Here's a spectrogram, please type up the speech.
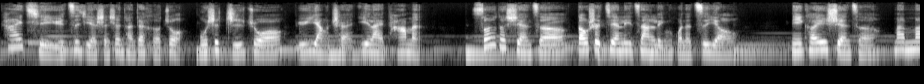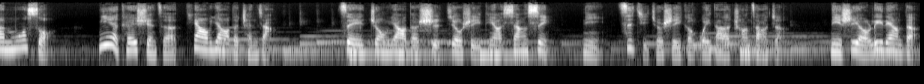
开启与自己的神圣团队合作，不是执着与养成依赖他们。所有的选择都是建立在灵魂的自由。你可以选择慢慢摸索，你也可以选择跳跃的成长。最重要的是，就是一定要相信你自己就是一个伟大的创造者，你是有力量的。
